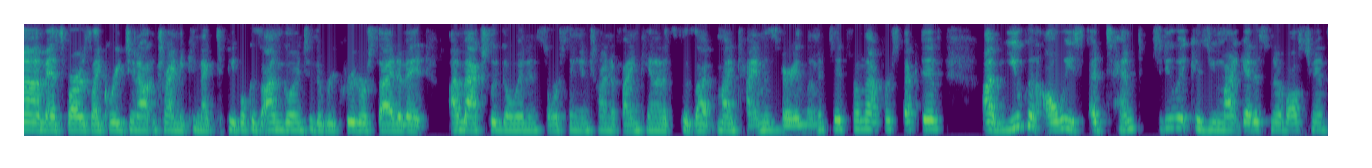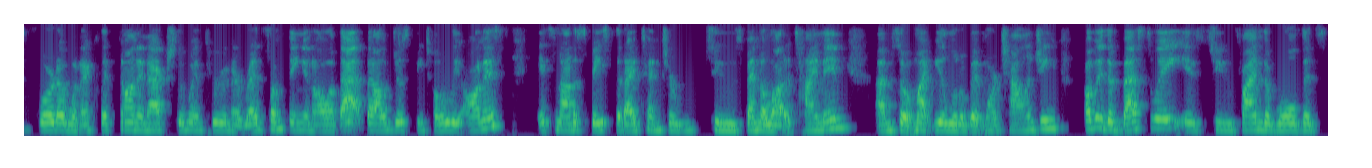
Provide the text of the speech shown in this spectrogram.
um, as far as like reaching out and trying to connect to people because I'm going to the recruiter side of it. I'm actually going and sourcing and trying to find candidates because my time is very limited from that perspective. Um, you can always attempt to do it because you might get a snowball's chance in Florida. When I clicked on and actually went through and I read something and all of that, but I'll just be totally honest, it's not a space that I tend to to spend a lot of time in. Um, so it might be a little bit more challenging. Probably the best way is to find the role that's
